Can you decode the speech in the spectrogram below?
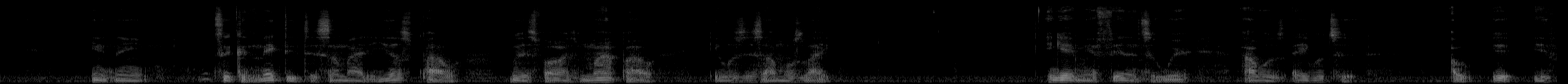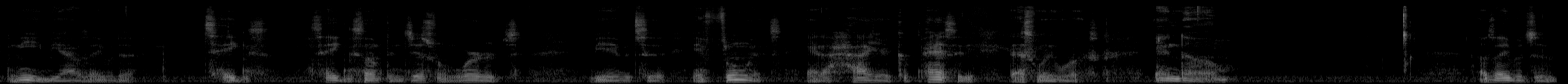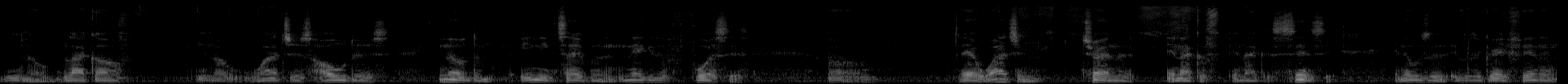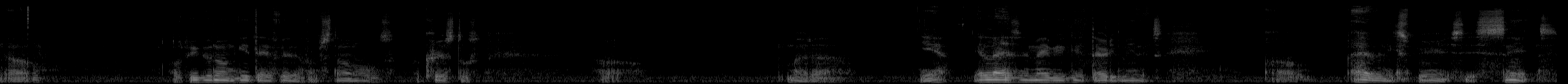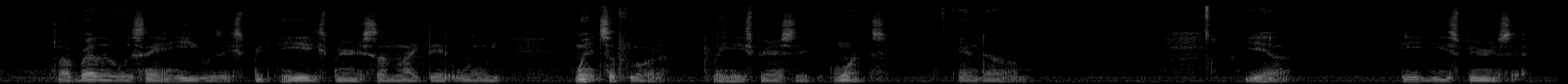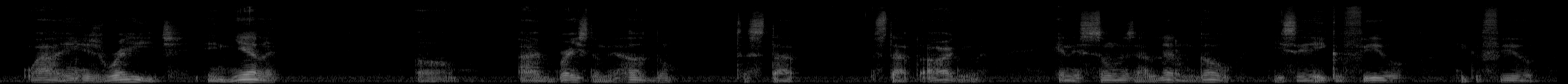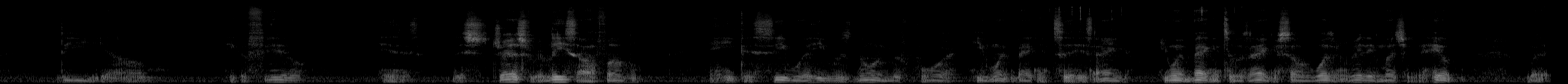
anything to connect it to somebody else's power. But as far as my power, it was just almost like it gave me a feeling to where I was able to, if need be, I was able to take take something just from words, be able to influence at a higher capacity. That's what it was, and um, I was able to, you know, block off, you know, watchers, holders, you know, the any type of negative forces. Um, they're watching me, trying to, and I could, and I could sense it, and it was a, it was a great feeling. Um, most people don't get that feeling from stones or crystals. Uh, but uh, yeah, it lasted maybe a good thirty minutes. Um, I haven't experienced it since. My brother was saying he was he experienced something like that when we went to Florida, but he experienced it once, and um, yeah, he, he experienced it while in his rage and yelling. Um, I embraced him and hugged him to stop stop the arguing. And as soon as I let him go, he said he could feel, he could feel the, um, he could feel his the stress release off of him, and he could see what he was doing before he went back into his anger. He went back into his anger, so it wasn't really much of a help, but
